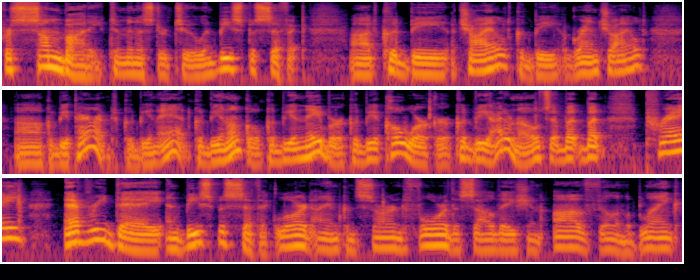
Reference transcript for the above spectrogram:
for somebody to minister to and be specific. Uh, it could be a child, could be a grandchild, uh, could be a parent, could be an aunt, could be an uncle, could be a neighbor, could be a coworker, could be I don't know. So, but but pray every day and be specific. Lord, I am concerned for the salvation of fill in the blank.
